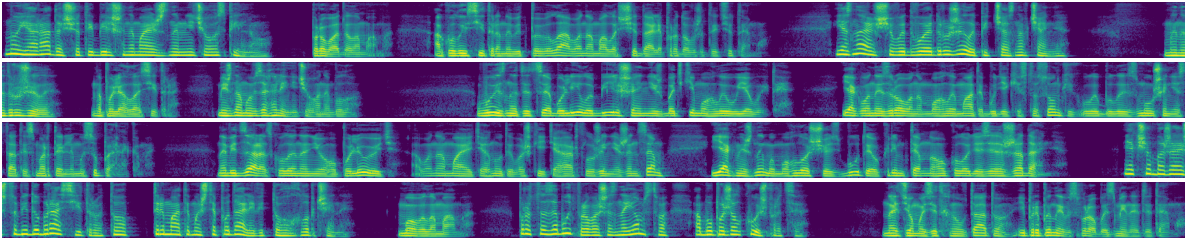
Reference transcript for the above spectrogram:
Ну, я рада, що ти більше не маєш з ним нічого спільного. провадила мама. А коли Сітра не відповіла, вона мала ще далі продовжити цю тему. Я знаю, що ви двоє дружили під час навчання. Ми не дружили, наполягла Сітра. Між нами взагалі нічого не було. Визнати це боліло більше, ніж батьки могли уявити. Як вони з Рованом могли мати будь-які стосунки, коли були змушені стати смертельними суперниками. Навіть зараз, коли на нього полюють, а вона має тягнути важкий тягар служіння женцем, як між ними могло щось бути, окрім темного колодязя жадання? Якщо бажаєш собі добра, Сітро, то триматимешся подалі від того хлопчини, мовила мама. Просто забудь про ваше знайомство або пожалкуєш про це. На цьому зітхнув тато і припинив спроби змінити тему.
